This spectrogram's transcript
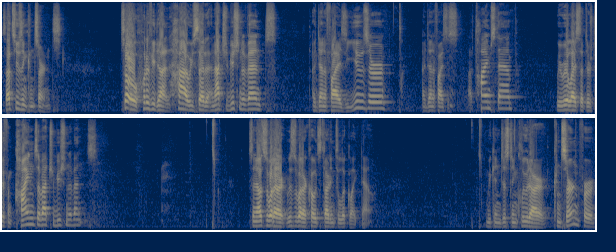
So that's using concerns. So what have we done? Ah, we said an attribution event identifies a user, identifies a, a timestamp. We realize that there's different kinds of attribution events. So now this is what our, this is what our code's starting to look like now. We can just include our concern for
